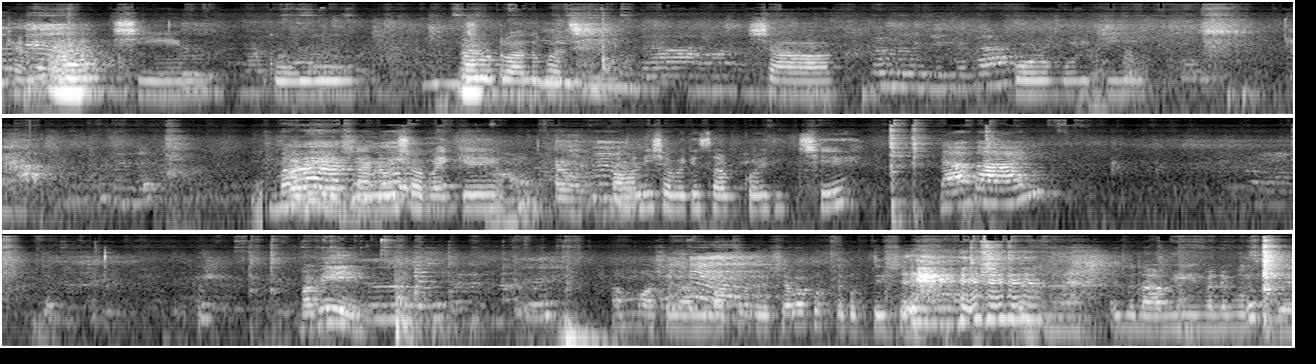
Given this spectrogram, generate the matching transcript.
এখানে। শিম গরু ছোট আলু ভাজি শাক বড় মুরগি। নানু সবাইকে মামানি সবাইকে সার্ভ করে দিচ্ছে। আসলে আমি বাচ্চাদের সেবা করতে করতেই শেষ। এই জন্য আমি মানে বলছি যে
